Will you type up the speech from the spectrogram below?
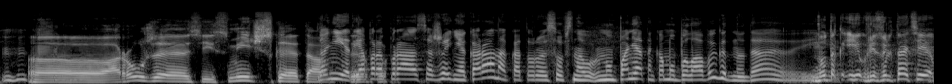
э, оружие сейсмическое. Да нет, я про сожжение Корана, которое, собственно, ну, понятно, кому было выгодно, да. Ну, так и в результате,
